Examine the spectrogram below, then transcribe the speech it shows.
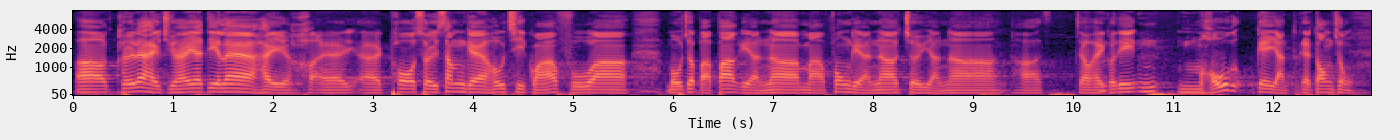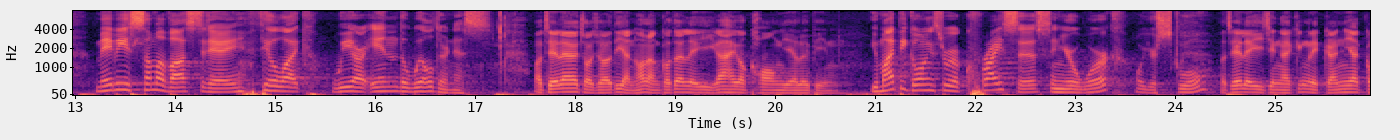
啊，佢咧係住喺一啲咧係誒誒破碎心嘅，好似寡婦啊、冇咗爸爸嘅人啊、麻風嘅人啊、罪人啊，嚇、就係嗰啲唔唔好嘅人嘅當中。Maybe some of us today feel like we are in the wilderness. 或者咧，在座有啲人可能觉得你而家喺个旷野里边， You might be going through a crisis in your work or your school. 或者你正系经历紧一个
